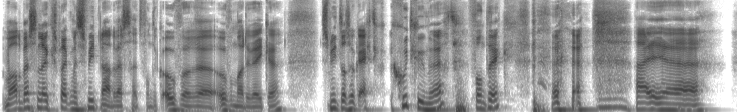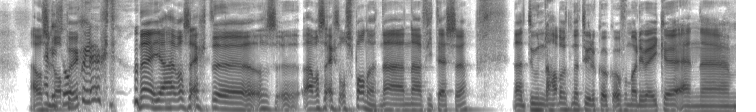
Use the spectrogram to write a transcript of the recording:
hadden best een leuk gesprek met Smit na de wedstrijd, vond ik, over, eh over. Smit was ook echt goed gehumeurd, vond ik. hij, eh, hij was is grappig. opgelucht. Nee, ja, hij was echt, eh, was, eh, hij was echt ontspannen na, na Vitesse. Nou, toen hadden we het natuurlijk ook over Madueke en ehm,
